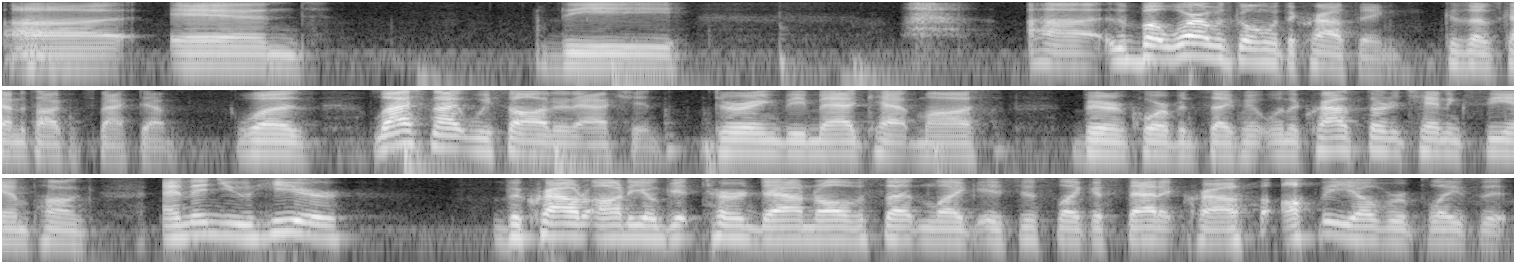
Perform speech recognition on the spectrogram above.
Uh, and the uh, but where I was going with the crowd thing, because I was kind of talking SmackDown, was last night we saw it in action during the Madcap Moss Baron Corbin segment when the crowd started chanting CM Punk, and then you hear the crowd audio get turned down, and all of a sudden, like it's just like a static crowd audio replace it,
